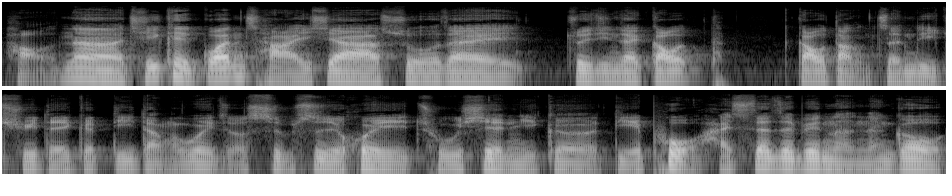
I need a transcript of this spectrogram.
好，那其实可以观察一下，说在最近在高高档整理区的一个低档的位置，是不是会出现一个跌破，还是在这边呢能够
